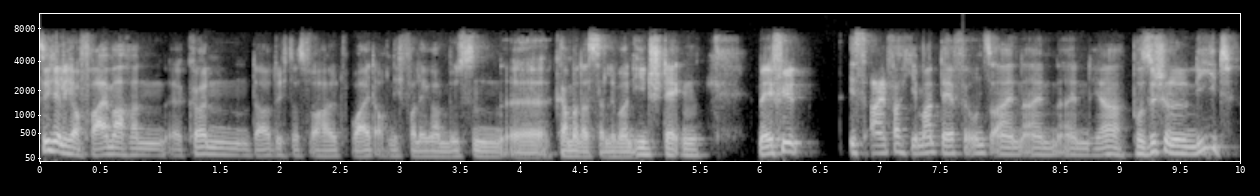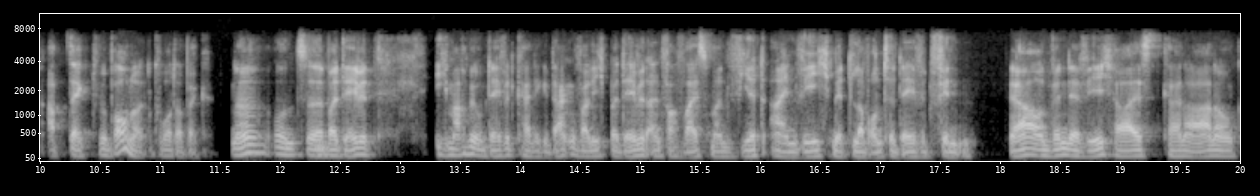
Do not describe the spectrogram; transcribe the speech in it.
sicherlich auch freimachen äh, können. Dadurch, dass wir halt White auch nicht verlängern müssen, äh, kann man das dann immer in ihn stecken. Mayfield ist einfach jemand, der für uns ein, ein, ein ja, Positional Need abdeckt. Wir brauchen halt einen Quarterback. Ne? Und äh, mhm. bei David, ich mache mir um David keine Gedanken, weil ich bei David einfach weiß, man wird einen Weg mit Lavonte David finden. Ja, und wenn der Weg heißt, keine Ahnung,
